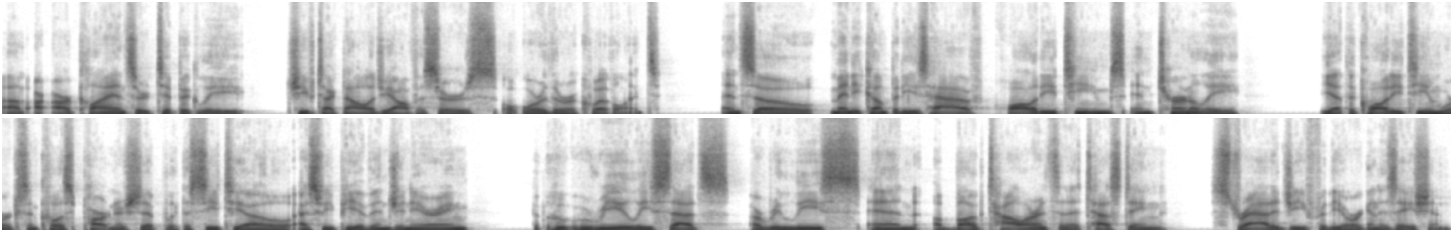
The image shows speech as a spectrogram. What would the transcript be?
Um, our, our clients are typically chief technology officers or their equivalent, and so many companies have quality teams internally. Yet the quality team works in close partnership with the CTO, SVP of engineering, who, who really sets a release and a bug tolerance and a testing strategy for the organization.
